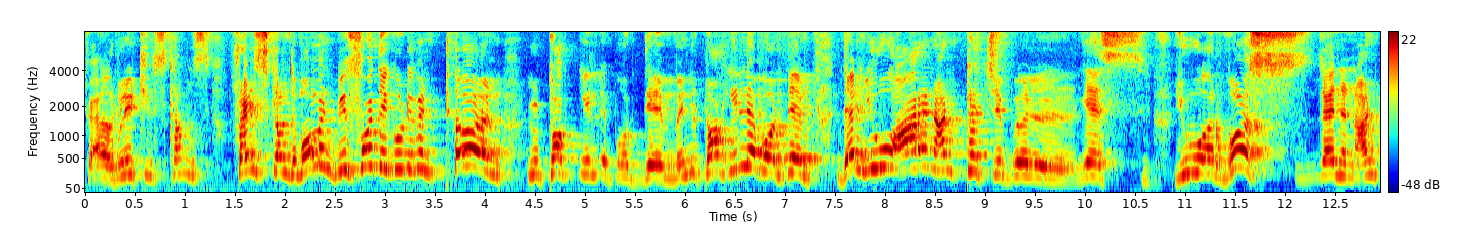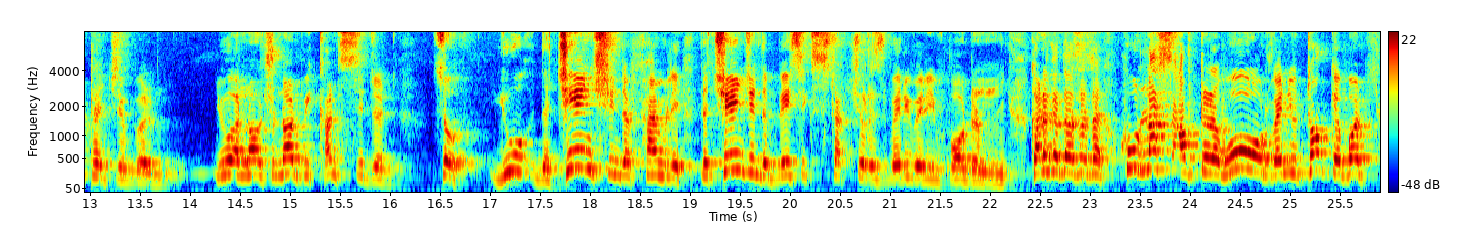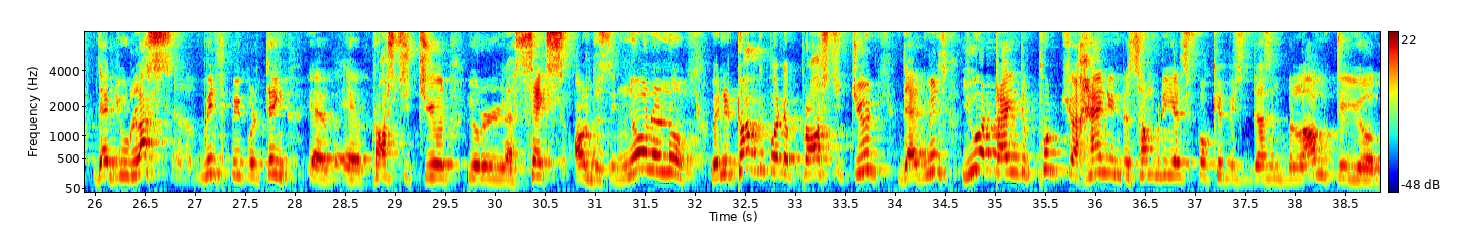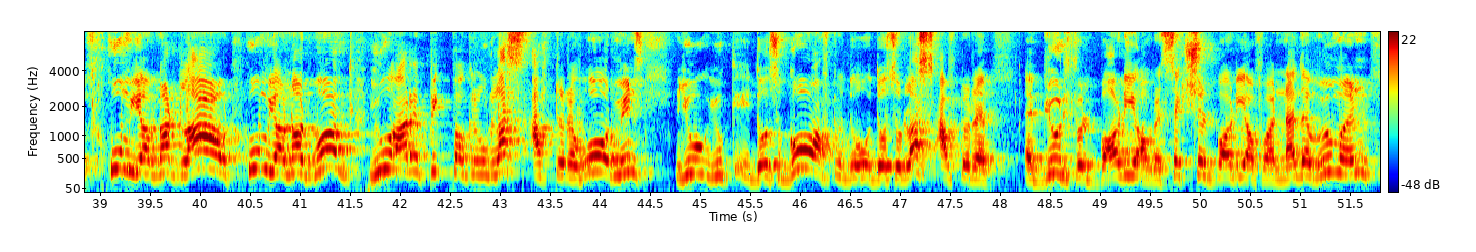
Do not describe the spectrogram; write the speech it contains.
relatives comes, friends come, the moment before they could even turn, you talk ill about them. When you talk ill about them, then you are an untouchable. Yes, you are worse than an untouchable. You are not should not be considered. So you the change in the family the change in the basic structure is very very important. Kanakadasa who lusts after a war when you talk about that you lust uh, means people think uh, a prostitute you sex all this thing no no no. When you talk about a prostitute that means you are trying to put your hand into somebody else's pocket which doesn't belong to you whom you have not loved whom you have not worked. You are a pickpocket who lusts after a war means you, you, those who go after those who lust after a, a beautiful body or a sexual body of another woman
